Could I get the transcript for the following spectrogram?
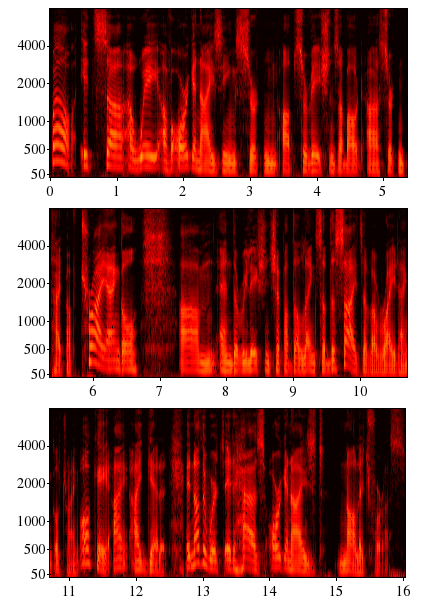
Well, it's uh, a way of organizing certain observations about a certain type of triangle um, and the relationship of the lengths of the sides of a right angle triangle. Okay, I, I get it. In other words, it has organized knowledge for us.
